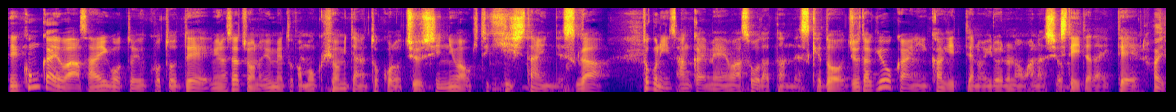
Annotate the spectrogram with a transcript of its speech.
で今回は最後ということで、三浦社長の夢とか目標みたいなところを中心にはお聞きしたいんですが、特に3回目はそうだったんですけど、住宅業界に限ってのいろいろなお話をしていただいて、はい。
